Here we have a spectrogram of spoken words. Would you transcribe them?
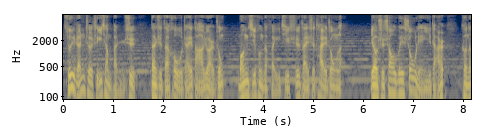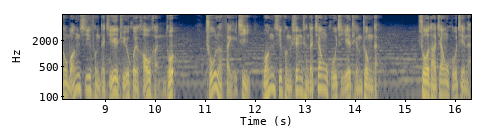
虽然这是一项本事，但是在后宅大院中，王熙凤的匪气实在是太重了。要是稍微收敛一点儿，可能王熙凤的结局会好很多。除了匪气，王熙凤身上的江湖气也挺重的。说到江湖气呢，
